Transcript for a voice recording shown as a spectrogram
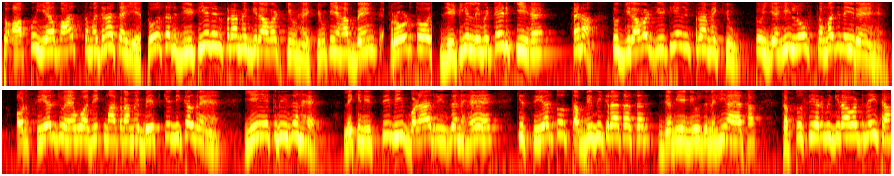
तो आपको यह बात समझना चाहिए। तो सर जीटीएल इंफ्रा में गिरावट क्यों है? क्योंकि यहाँ बैंक फ्रॉड तो जीटीएल लिमिटेड की है है ना? तो गिरावट जीटीएल इंफ्रा में क्यों? तो यही लोग समझ नहीं रहे हैं। और शेयर जो है वो अधिक मात्रा में बेच के निकल रहे हैं। ये एक रीजन है। लेकिन इससे भी बड़ा रीजन है कि शेयर तो तब भी बिक रहा था, सर, जब ये न्यूज़ नहीं आया था। तब तो शेयर में गिरावट नहीं था।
